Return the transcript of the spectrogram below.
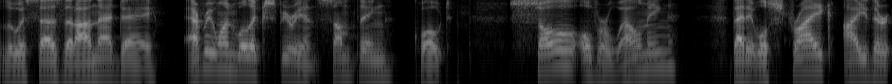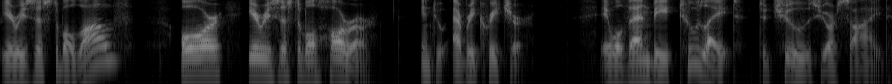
Lewis says that on that day, everyone will experience something, quote, so overwhelming that it will strike either irresistible love or irresistible horror into every creature. It will then be too late to choose your side.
